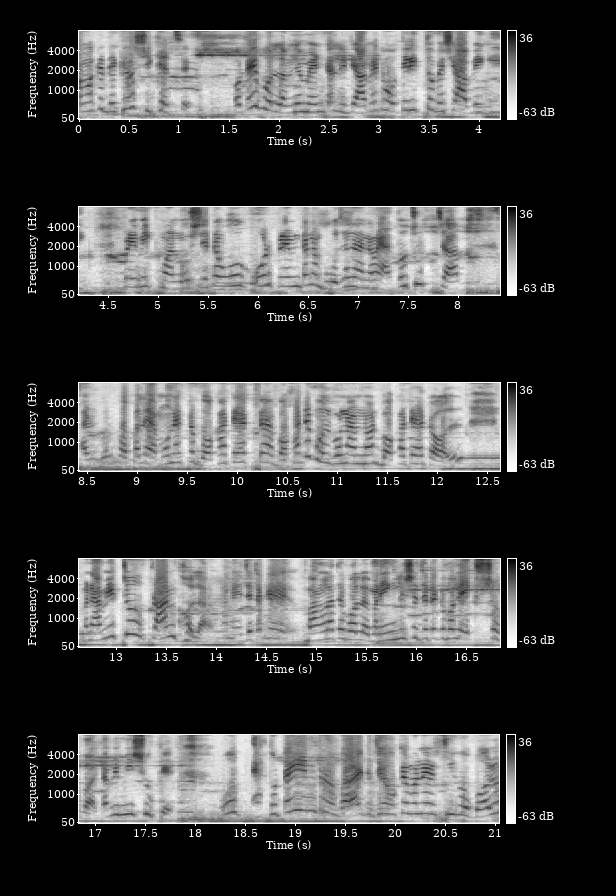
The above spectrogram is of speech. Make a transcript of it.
আমাকে দেখেও শিখেছে। ওটাই বললাম যে মেন্টালিটি আমি একটু অতিরিক্ত বেশি আবেগী, প্রেমিক মানুষ, যেটা ও, ওর প্রেমটা না বোঝা যায় না এত চুপচাপ। আর ওর কপালে এমন একটা বকাটে একটা বকাটে বলব না নট বকাটে অ্যাট অল মানে আমি একটু প্রাণ খোলা মানে যেটাকে বাংলাতে বলে মানে ইংলিশে যেটাকে বলে এক্সট্রোভার্ট আমি মিশুকে। ও এতটাই ইন্ট্রোভার্ট যে ওকে মানে কি গো, বলো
